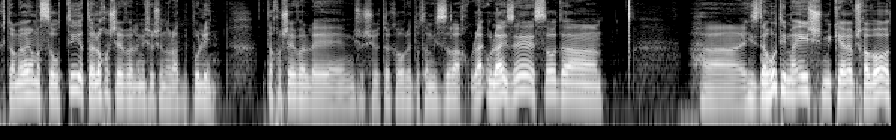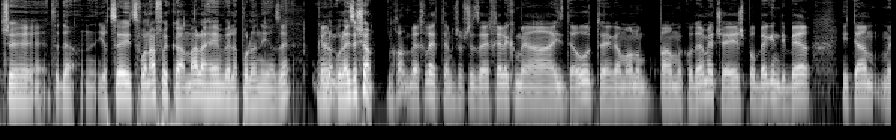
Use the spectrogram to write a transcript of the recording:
כשאתה אומר היום מסורתי, אתה לא חושב על מישהו שנולד בפולין. אתה חושב על uh, מישהו שיותר קרוב לדות המזרח. אולי, אולי זה סוד ה... ההזדהות עם האיש מקרב שכבות, שאתה יודע, יוצאי צפון אפריקה, מה להם ולפולני הזה? כן. אולי, אולי זה שם. נכון, בהחלט. אני חושב שזה חלק מההזדהות. אה, גם אמרנו פעם הקודמת שיש פה, בגין דיבר איתם אה,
